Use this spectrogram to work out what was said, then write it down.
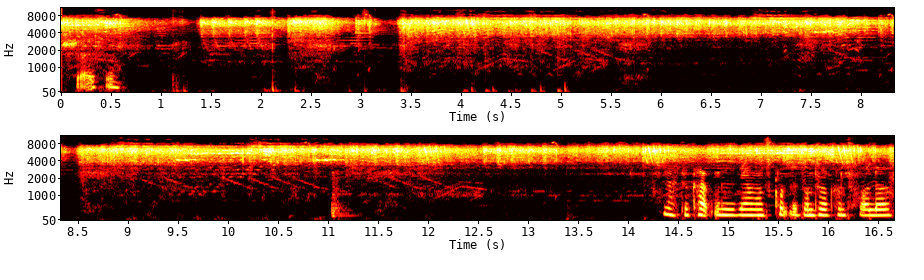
Scheiße. Ach du Kacken, wir haben uns komplett unter Kontrolle.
